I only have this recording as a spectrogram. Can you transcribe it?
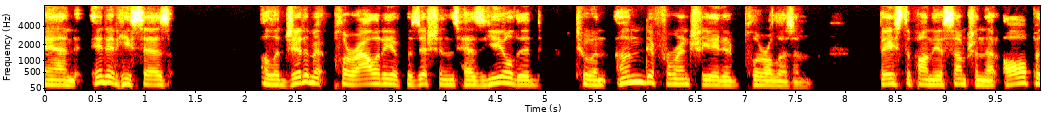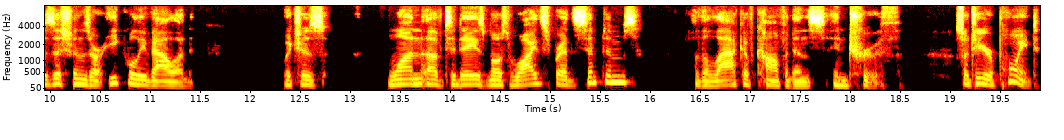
And in it, he says, a legitimate plurality of positions has yielded to an undifferentiated pluralism based upon the assumption that all positions are equally valid, which is one of today's most widespread symptoms of the lack of confidence in truth. So, to your point,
